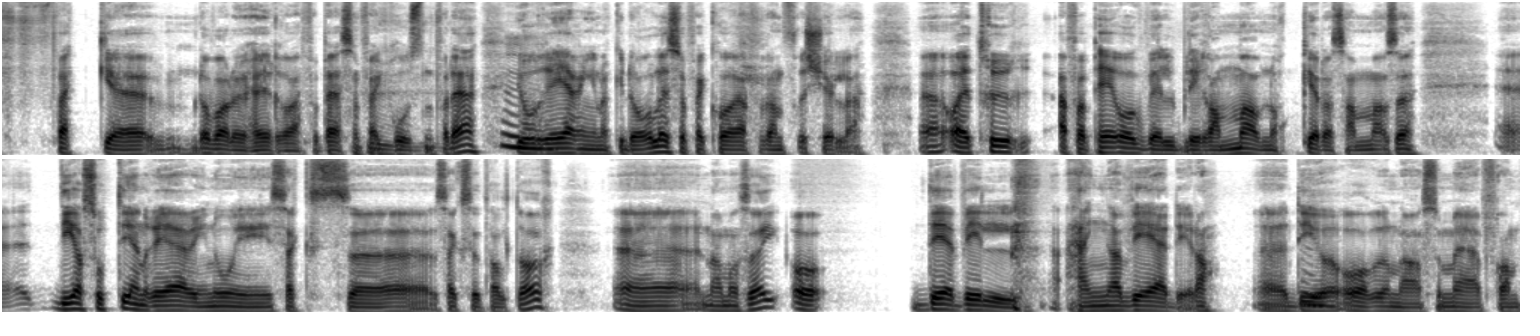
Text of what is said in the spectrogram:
fikk eh, Da var det jo Høyre og Frp som fikk rosen for det. Gjorde regjeringen noe dårlig, så fikk KrF og Venstre skylda. Eh, Og jeg tror Frp òg vil bli ramma av noe av det samme. Altså, de har sittet i en regjering nå i seks, og et halvt år, nærmer seg, og det vil henge ved de, da. eh, De årene som er fram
